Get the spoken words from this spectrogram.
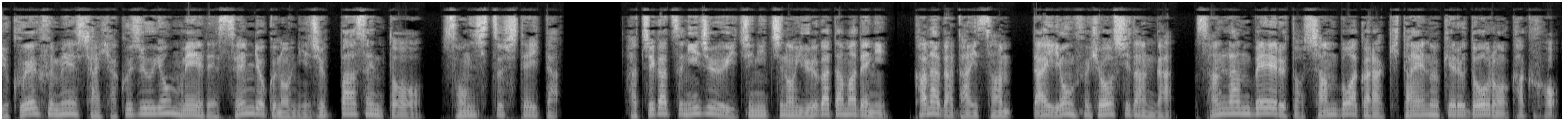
行方不明者114名で戦力の20%を損失していた。8月21日の夕方までにカナダ第3、第4不評師団がサンランベールとシャンボアから北へ抜ける道路を確保。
